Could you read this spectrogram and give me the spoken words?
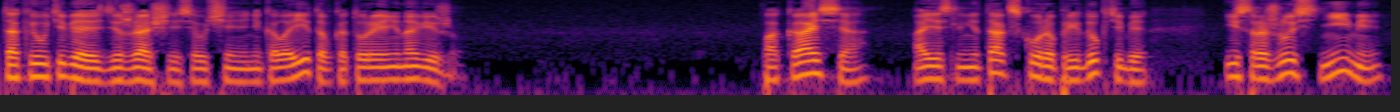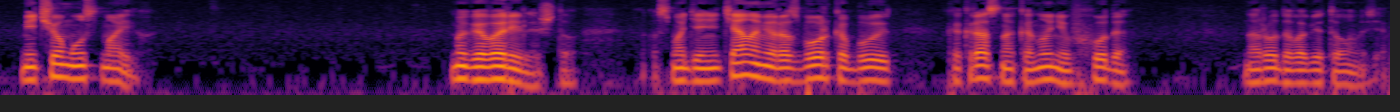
Так и у тебя есть держащиеся учения Николаитов, которые я ненавижу. Покайся, а если не так, скоро приду к тебе и сражусь с ними мечом уст моих мы говорили, что с мадианитянами разборка будет как раз накануне входа народа в обетованную землю.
